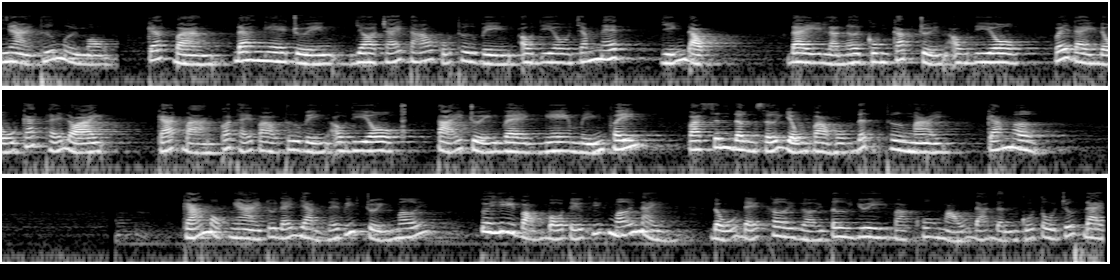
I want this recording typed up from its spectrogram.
Ngày thứ 11 Các bạn đang nghe truyện do trái táo của thư viện audio.net diễn đọc. Đây là nơi cung cấp truyện audio với đầy đủ các thể loại. Các bạn có thể vào thư viện audio, tải truyện về nghe miễn phí Và xin đừng sử dụng vào mục đích thương mại. Cảm ơn. Cả một ngày tôi đã dành để viết truyện mới. Tôi hy vọng bộ tiểu thuyết mới này đủ để khơi gợi tư duy và khuôn mẫu đã định của tôi trước đây.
